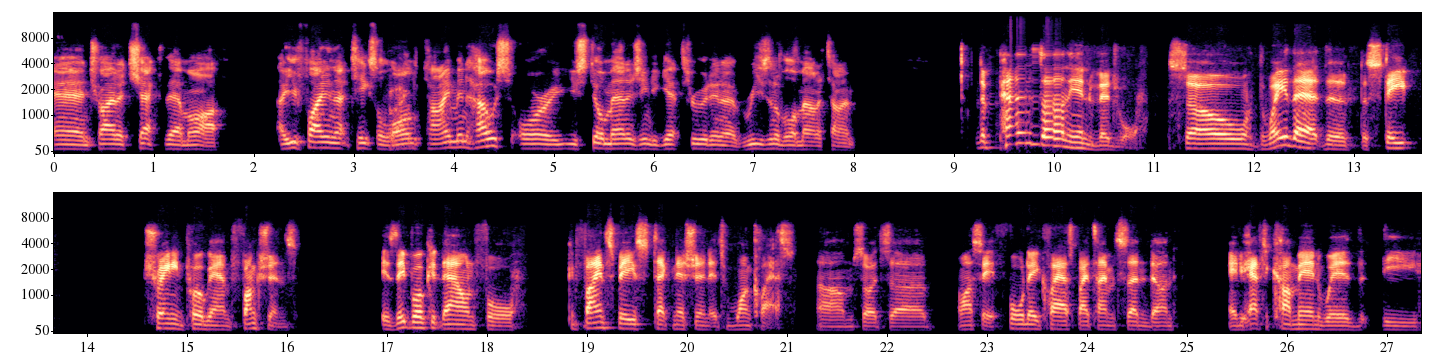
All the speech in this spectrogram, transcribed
and trying to check them off. Are you finding that takes a long time in house, or are you still managing to get through it in a reasonable amount of time? Depends on the individual. So the way that the the state training program functions is they broke it down for confined space technician. It's one class. Um, so it's a, I want to say a full day class by the time it's said and done. And you have to come in with the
